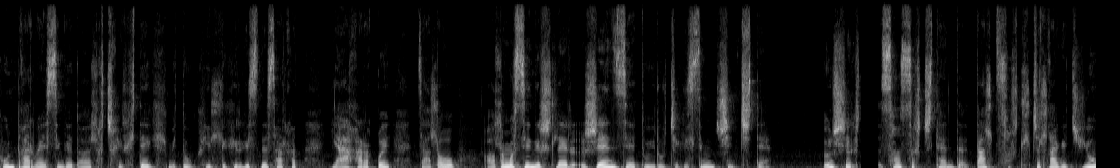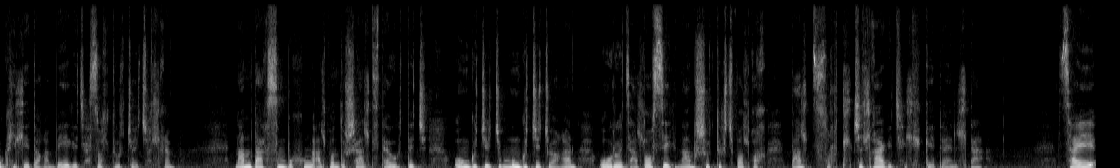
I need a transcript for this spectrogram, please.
хүнд гар байсан гэд ойлгочих хэрэгтэй гэх мэт үг хэллэг хэрэгснээс харахад яа харахгүй залуу олон улсын нэршлэр Зэт үе рүү чиглэсэн шинжтэй. Уншигч сонсогч танд далд сурталчилгаа гэж юу хэлээд байгаа юм бэ гэж асуулт төрж байж болох юм нам дагсан бүхэн албан тушаалд тавигдаж өнгөжж мөнгөжж байгаа нь өөрөө залуусыг нам шүтгч болгох далд сурталчилгаа гэж хэлэх гээд байна л да. Сая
